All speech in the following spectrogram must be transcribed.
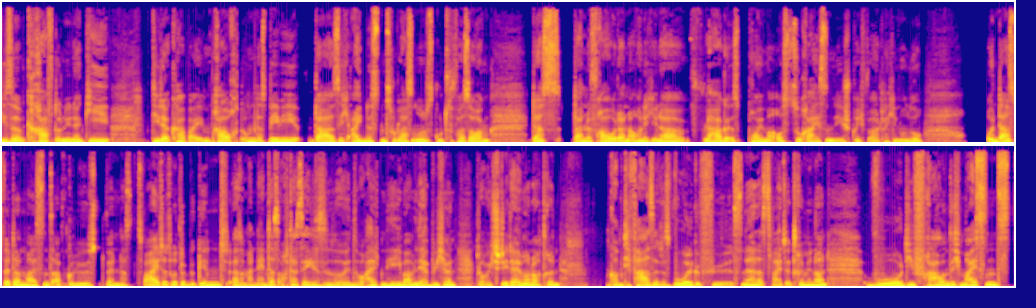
diese Kraft und Energie, die der Körper eben braucht, um das Baby da sich einnisten zu lassen und es gut zu versorgen, dass dann eine Frau dann auch nicht in der Lage ist, Bäume auszureißen, die sprichwörtlichen und so. Und das wird dann meistens abgelöst, wenn das zweite Drittel beginnt. Also man nennt das auch tatsächlich so in so alten Hebammenlehrbüchern, glaube ich, steht da immer noch drin kommt die Phase des Wohlgefühls, ne, das zweite Triminon, wo die Frauen sich meistens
